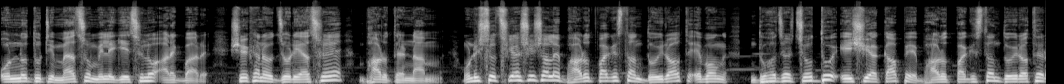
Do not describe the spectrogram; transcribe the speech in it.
অন্য দুটি ম্যাচও মিলে গিয়েছিল আরেকবার। সেখানেও জড়িয়ে আছে ভারতের নাম। উনিশশো সালে ভারত পাকিস্তান দ্বৈরথ এবং দু এশিয়া কাপে ভারত পাকিস্তান দ্বৈরথের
